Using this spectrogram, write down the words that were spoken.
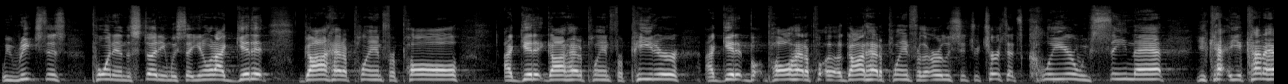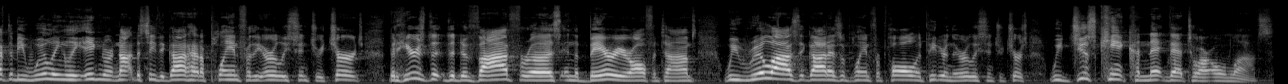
we reach this point in the study and we say, you know what, I get it. God had a plan for Paul. I get it. God had a plan for Peter. I get it. Paul had a, uh, God had a plan for the early century church. That's clear. We've seen that. You, you kind of have to be willingly ignorant not to see that God had a plan for the early century church. But here's the, the divide for us and the barrier oftentimes. We realize that God has a plan for Paul and Peter in the early century church. We just can't connect that to our own lives.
